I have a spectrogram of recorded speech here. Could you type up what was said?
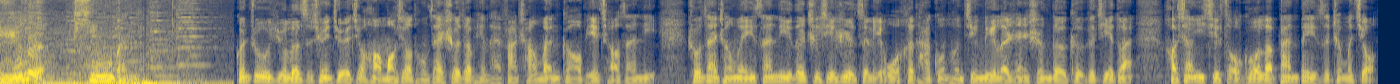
娱乐听闻，关注娱乐资讯。九月九号，毛晓彤在社交平台发长文告别乔三立，说在成为三立的这些日子里，我和他共同经历了人生的各个阶段，好像一起走过了半辈子这么久。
